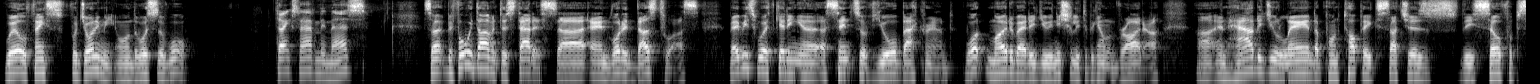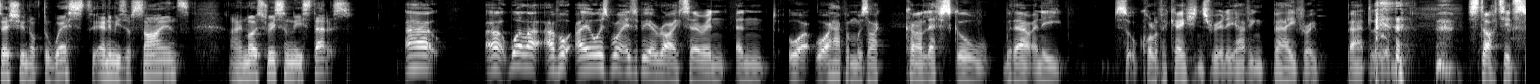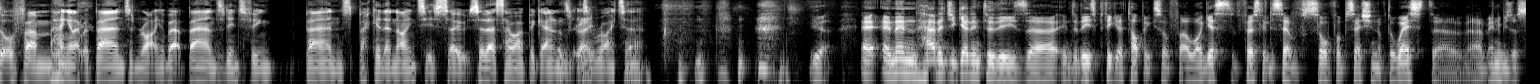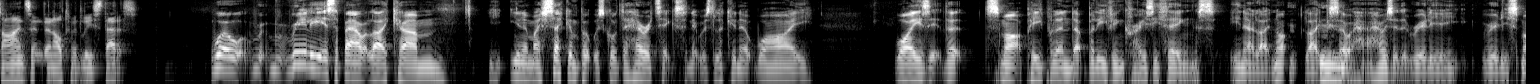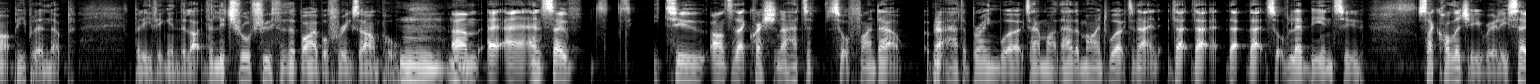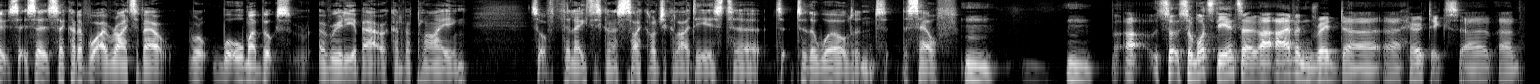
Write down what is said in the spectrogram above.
Will, thanks for joining me on the Voices of War. Thanks for having me, Maz. So, before we dive into status uh, and what it does to us, maybe it's worth getting a, a, sense of your background. What motivated you initially to become a writer, uh, and how did you land upon topics such as the self obsession of the West, enemies of science, and most recently, status? Uh, uh, well, I, have I always wanted to be a writer, and and what what happened was I kind of left school without any sort of qualifications, really, having behaved very badly, and started sort of um, hanging out with bands and writing about bands and interviewing bands back in the nineties. So so that's how I began as a writer. yeah, and, and, then how did you get into these uh, into these particular topics of? Uh, well, I guess firstly the self self obsession of the West, uh, um, enemies of science, and then ultimately status. Well, r- really, it's about like um, you know, my second book was called The Heretics, and it was looking at why why is it that smart people end up believing crazy things? You know, like not like mm. so. How is it that really really smart people end up believing in the like the literal truth of the Bible, for example? Mm. Um, and so, to answer that question, I had to sort of find out about how the brain worked, how, my, how the mind worked, and that that that that, that sort of led me into psychology really. So, so, so, so kind of what I write about, what, what all my books are really about, are kind of applying sort of the latest kind of psychological ideas to to, to the world and the self. Mm. Mm. Uh, so, so what's the answer? I, I haven't read uh, uh, Heretics, uh, uh,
